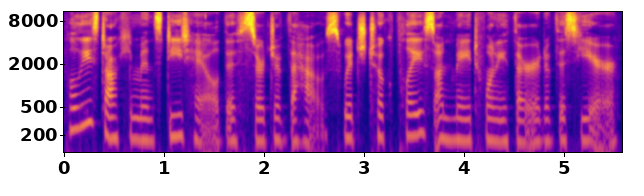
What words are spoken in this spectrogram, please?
Police documents detail this search of the house, which took place on May 23rd of this year.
